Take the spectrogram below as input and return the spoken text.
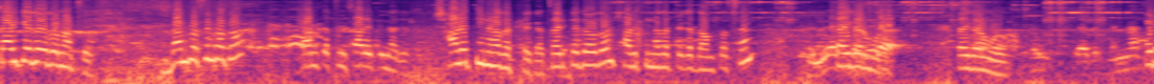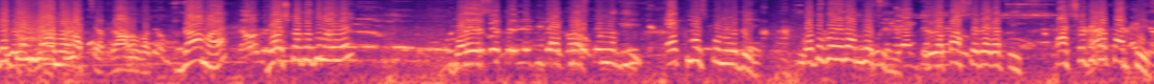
চার কেজি ওজন আছে। দাম চাচ্ছেন কত? দাম চাচ্ছেন সাড়ে তিন হাজার। সাড়ে তিন হাজার টাকা। চার কেজি ওজন সাড়ে তিন হাজার টাকা দাম চাচ্ছেন টাইগার মোরগ। টাইগার মোরগ। এটা কি ব্রাহ্মা বাচ্চা? ব্রাহ্মা ব্রাহ্মা বয়স কতদিন হবে? বয়স এক মাস পনেরো দিন। এক মাস পনেরো দিন। কত করে দাম যাচ্ছেন পাঁচশো টাকা পিস পাঁচশো টাকা পার পিস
